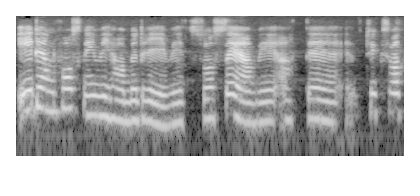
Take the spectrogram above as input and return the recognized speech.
I den forskning vi har bedrivit så ser vi att det tycks vara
